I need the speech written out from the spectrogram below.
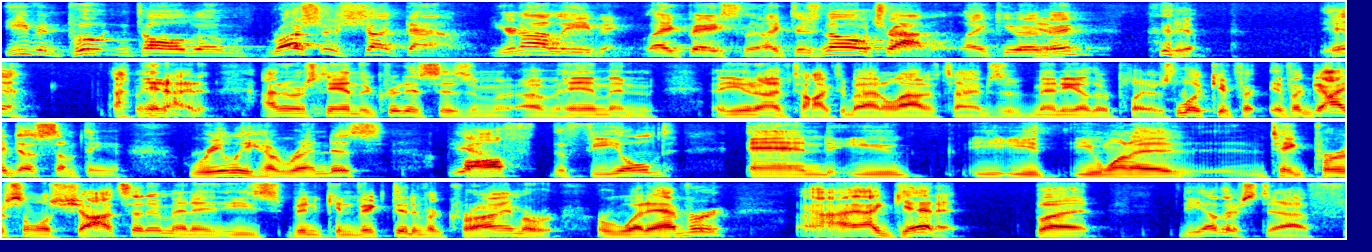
even Putin told him Russia's shut down. You're not leaving. Like basically, like there's no travel. Like you know what I mean? yeah. Yeah. I mean, I, I don't understand the criticism of him, and, and you and I have talked about a lot of times of many other players. Look, if a, if a guy does something really horrendous Yeah. off the field, and you you you want to take personal shots at him, and he's been convicted of a crime or or whatever, I, I get it. But the other stuff,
